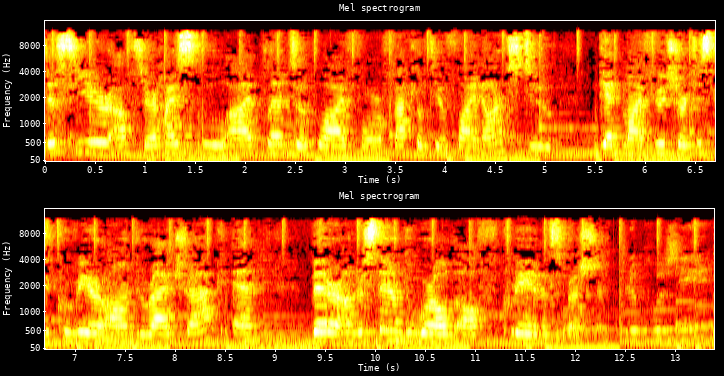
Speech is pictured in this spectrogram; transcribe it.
This year, after high school, I plan to apply for Faculty of Fine Arts to get my future artistic career on the right track and better understand the world of creative expression. Le projet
